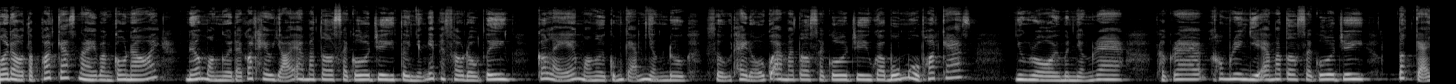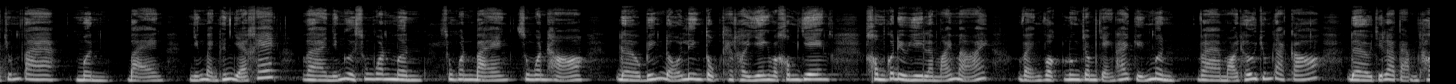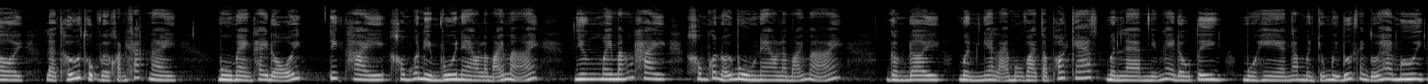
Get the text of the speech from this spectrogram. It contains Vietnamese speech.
Mở đầu tập podcast này bằng câu nói Nếu mọi người đã có theo dõi Amateur Psychology từ những episode đầu tiên Có lẽ mọi người cũng cảm nhận được sự thay đổi của Amateur Psychology qua 4 mùa podcast. Nhưng rồi mình nhận ra Thật ra không riêng gì Amateur Psychology Tất cả chúng ta, mình, bạn, những bạn thính giả khác Và những người xung quanh mình, xung quanh bạn, xung quanh họ Đều biến đổi liên tục theo thời gian và không gian Không có điều gì là mãi mãi vạn vật luôn trong trạng thái chuyển mình và mọi thứ chúng ta có đều chỉ là tạm thời, là thứ thuộc về khoảnh khắc này. Mùa màng thay đổi, tiếc thay không có niềm vui nào là mãi mãi, nhưng may mắn thay không có nỗi buồn nào là mãi mãi. Gần đây, mình nghe lại một vài tập podcast mình làm những ngày đầu tiên mùa hè năm mình chuẩn bị bước sang tuổi 20.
